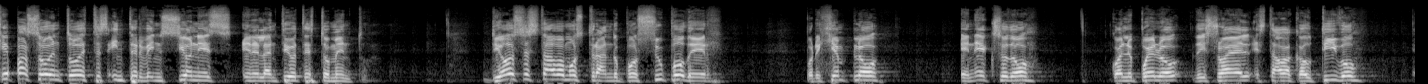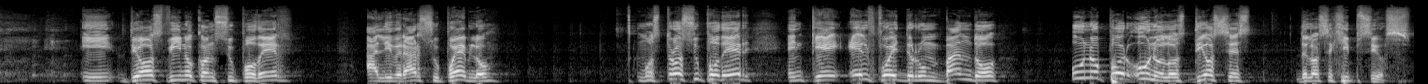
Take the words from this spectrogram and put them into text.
¿Qué pasó en todas estas intervenciones en el Antiguo Testamento? Dios estaba mostrando por su poder, por ejemplo, en Éxodo, cuando el pueblo de Israel estaba cautivo y Dios vino con su poder a liberar su pueblo mostró su poder en que él fue derrumbando uno por uno los dioses de los egipcios.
